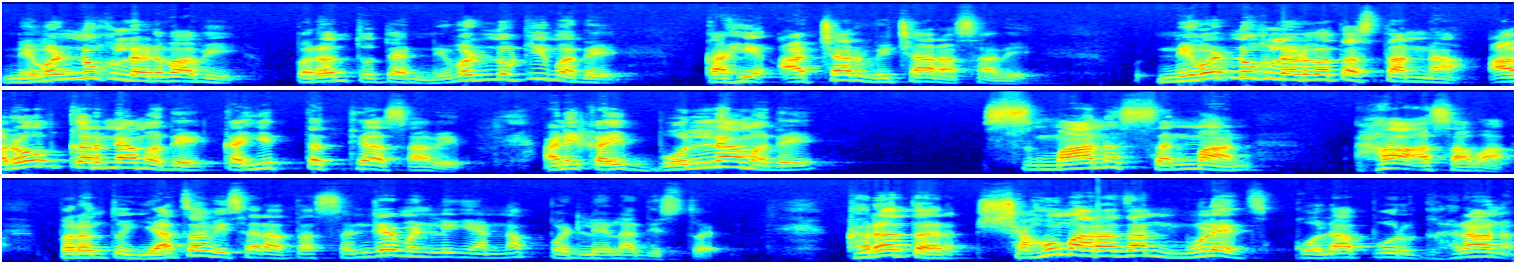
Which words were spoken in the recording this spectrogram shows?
निवडणूक लढवावी परंतु त्या निवडणुकीमध्ये काही आचार विचार असावे. निवडणूक लढवत असताना आरोप करण्यामध्ये काही तथ्य असावे आणि काही बोलण्यामध्ये मान सन्मान हा असावा. परंतु याचा विसर आता संजय मंडलिक यांना पडलेला दिसतोय. खरं तर शाहू महाराजांमुळेच कोल्हापूर घराणं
